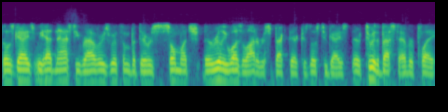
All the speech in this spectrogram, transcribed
those guys, we had nasty rivalries with them, but there was so much. There really was a lot of respect there because those two guys, they're two of the best to ever play.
